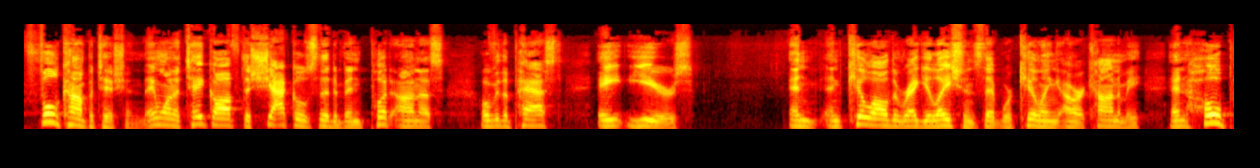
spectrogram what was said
full competition. They want to take off the shackles that have been put on us over the past eight years and, and kill all the regulations that were killing our economy and hope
